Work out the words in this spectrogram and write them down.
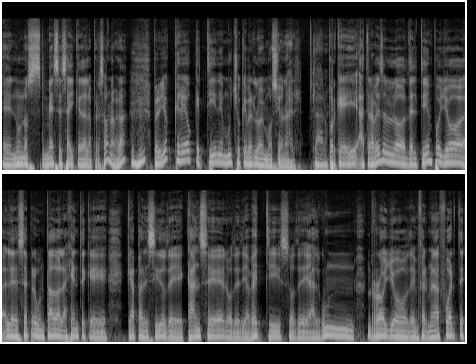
en unos meses ahí queda la persona, ¿verdad? Uh -huh. Pero yo creo que tiene mucho que ver lo emocional. Claro. Porque a través de lo, del tiempo yo les he preguntado a la gente que, que, ha padecido de cáncer o de diabetes o de algún rollo de enfermedad fuerte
